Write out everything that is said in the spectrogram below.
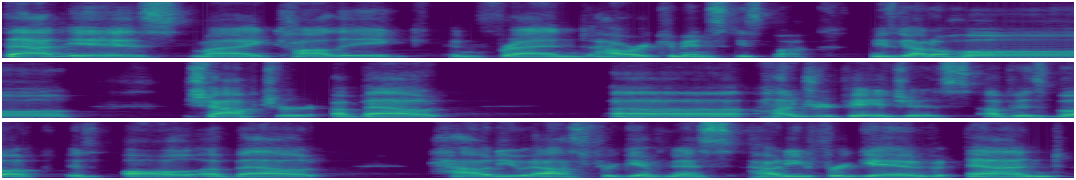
That mm-hmm. is my colleague and friend Howard Kaminsky's book. He's got a whole chapter about uh, 100 pages of his book is all about how do you ask forgiveness, how do you forgive, and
